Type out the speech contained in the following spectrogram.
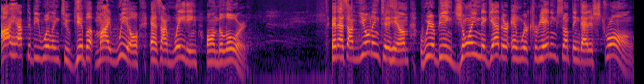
I have to be willing to give up my will as I'm waiting on the Lord. And as I'm yielding to Him, we're being joined together and we're creating something that is strong.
